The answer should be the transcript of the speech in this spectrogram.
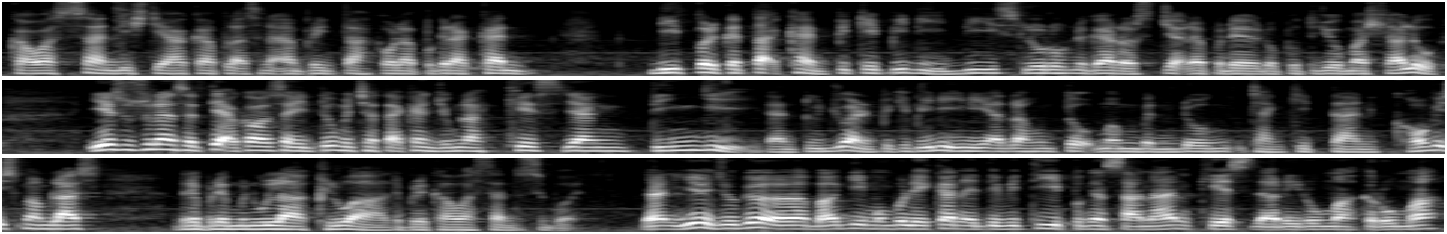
kawasan diisytiharkan pelaksanaan Perintah Kawalan Pergerakan diperketatkan PKPD di seluruh negara sejak daripada 27 Mac lalu. Ia susulan setiap kawasan itu mencatatkan jumlah kes yang tinggi dan tujuan PKPD ini adalah untuk membendung jangkitan COVID-19 daripada menular keluar daripada kawasan tersebut. Dan ia juga bagi membolehkan aktiviti pengesanan kes dari rumah ke rumah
